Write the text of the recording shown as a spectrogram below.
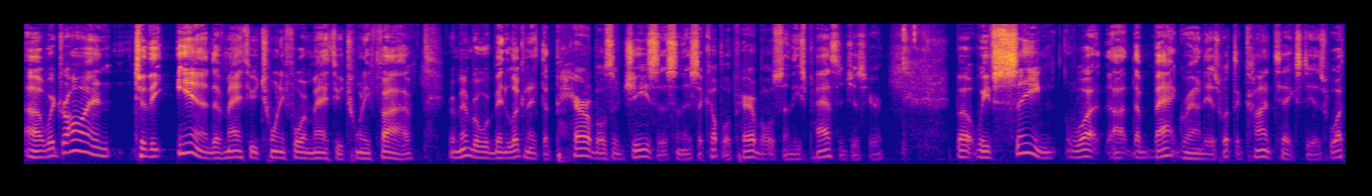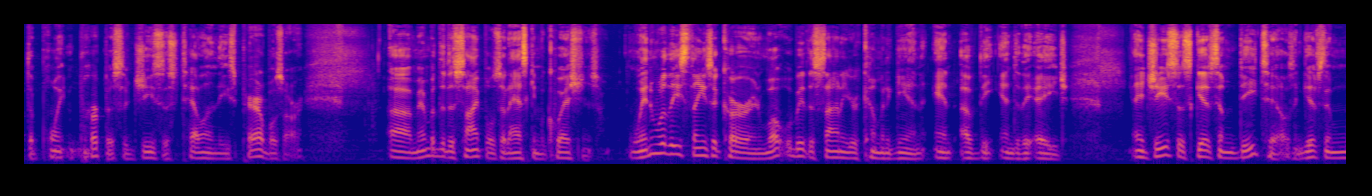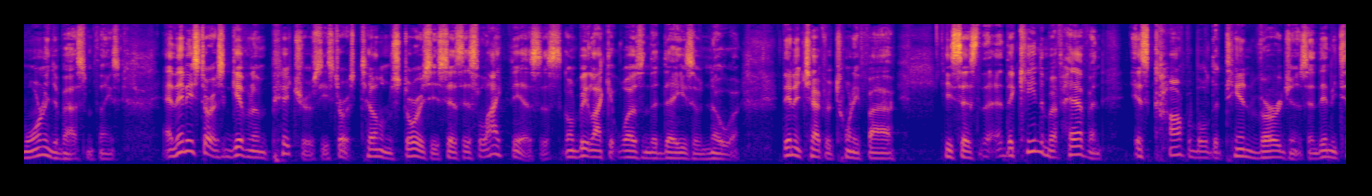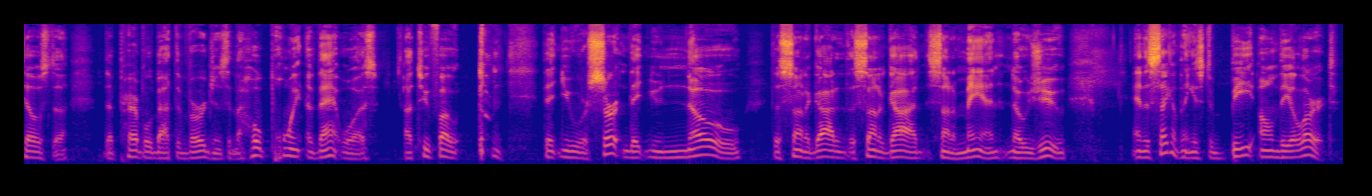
Uh, we're drawing to the end of Matthew 24 and Matthew 25. Remember, we've been looking at the parables of Jesus, and there's a couple of parables in these passages here. But we've seen what uh, the background is, what the context is, what the point and purpose of Jesus telling these parables are. Uh, remember the disciples that asked him questions. When will these things occur, and what will be the sign of your coming again and of the end of the age? And Jesus gives them details and gives them warning about some things. And then he starts giving them pictures. He starts telling them stories. He says, It's like this. It's going to be like it was in the days of Noah. Then in chapter 25, he says, The, kingdom of heaven is comparable to 10 virgins. And then he tells the, the parable about the virgins. And the whole point of that was uh, twofold that you were certain that you know the Son of God, and the Son of God, Son of Man, knows you. And the second thing is to be on the alert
